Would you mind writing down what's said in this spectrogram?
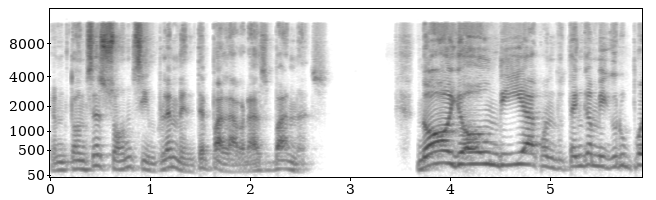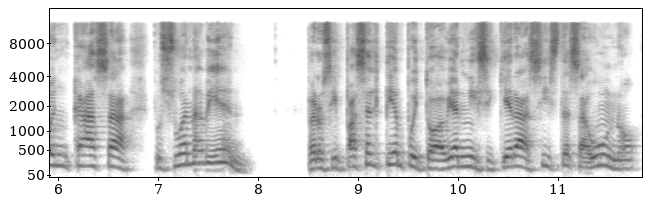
entonces son simplemente palabras vanas. No, yo un día cuando tenga mi grupo en casa, pues suena bien. Pero si pasa el tiempo y todavía ni siquiera asistes a uno,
